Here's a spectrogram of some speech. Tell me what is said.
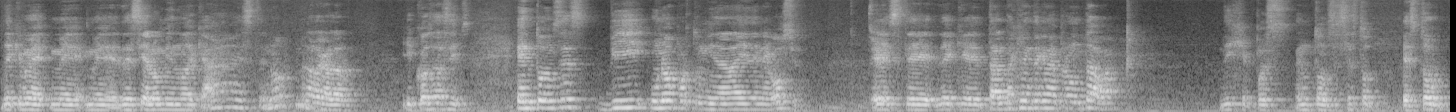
de que me, me, me decía lo mismo, de que, ah, este, no, me la regalaron. Y cosas así. Entonces vi una oportunidad ahí de negocio. Sí. Este, de que tanta gente que me preguntaba, dije, pues entonces esto, esto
